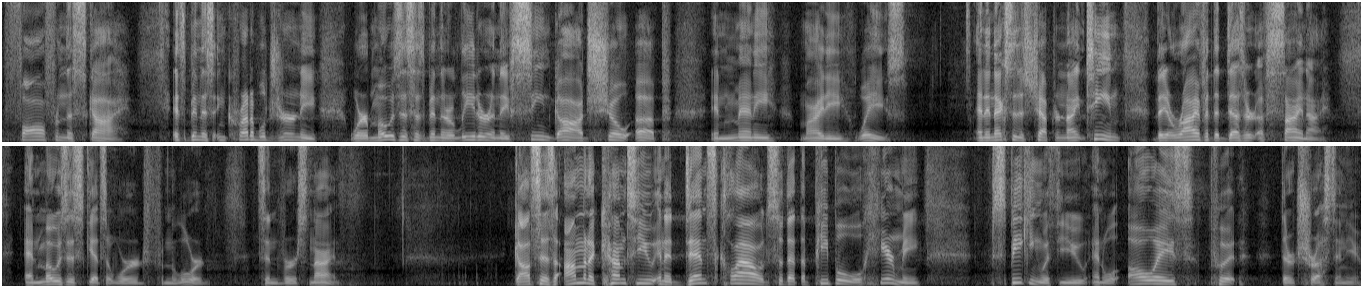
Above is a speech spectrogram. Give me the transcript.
fall from the sky. It's been this incredible journey where Moses has been their leader and they've seen God show up in many mighty ways. And in Exodus chapter 19, they arrive at the desert of Sinai, and Moses gets a word from the Lord. It's in verse 9. God says, I'm going to come to you in a dense cloud so that the people will hear me speaking with you and will always put their trust in you.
